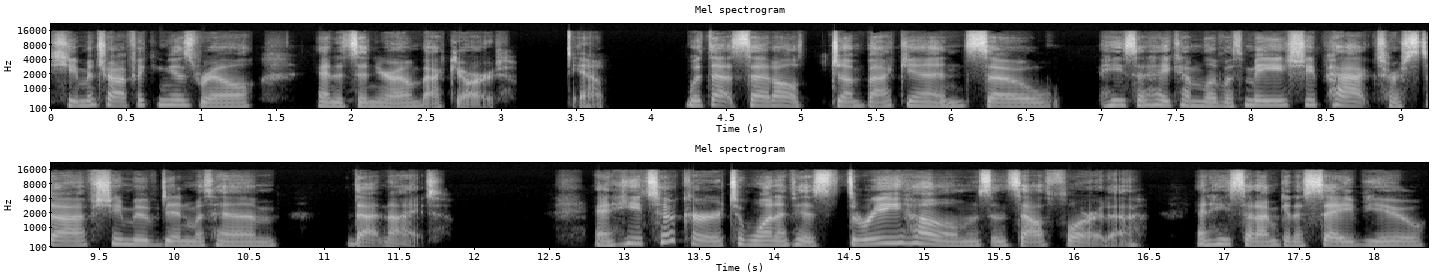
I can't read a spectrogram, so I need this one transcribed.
Human trafficking is real and it's in your own backyard. Yeah. With that said, I'll jump back in. So he said, Hey, come live with me. She packed her stuff. She moved in with him that night. And he took her to one of his three homes in South Florida. And he said, I'm going to save you.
